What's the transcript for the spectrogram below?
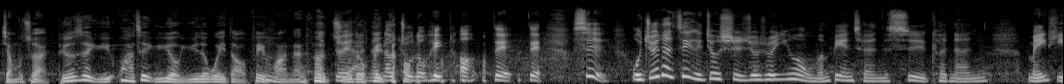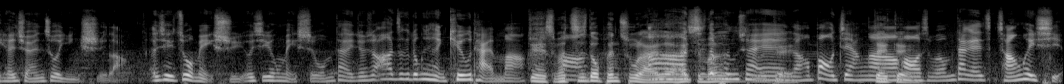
讲不出来。比如说这鱼，哇，这鱼有鱼的味道，废话，难道猪的味道？难道猪的味道？对对，是。我觉得这个就是，就是说，因为我们变。变成是可能媒体很喜欢做饮食啦。而且做美食，尤其用美食，我们大概就说啊，这个东西很 Q 弹嘛，对，什么汁都喷出来了，啊、还汁都喷出来，然后爆浆啊，哈，什么，我们大概常会写。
